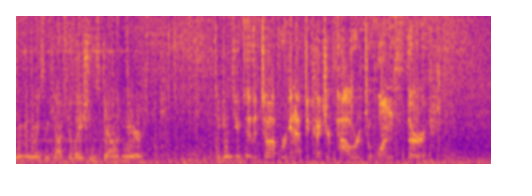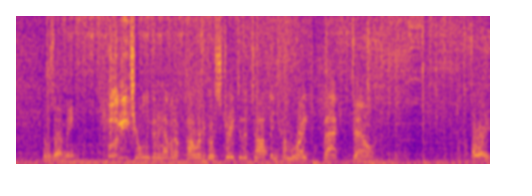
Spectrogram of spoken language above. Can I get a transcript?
We've been doing some calculations down here. To get you to To the top, we're gonna have to cut your power to one-third. What does that mean? Well, that means you're only going to have enough power to go straight to the top and come right back down. All right,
